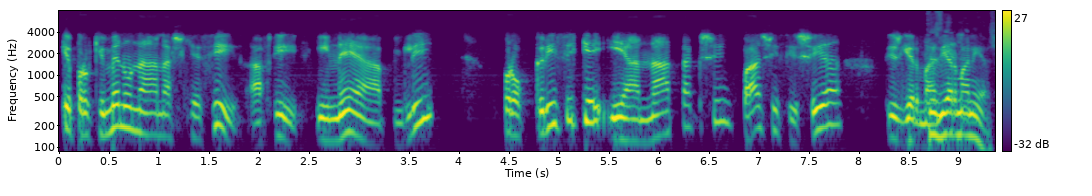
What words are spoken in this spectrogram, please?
και προκειμένου να ανασχεθεί αυτή η νέα απειλή προκρίθηκε η ανάταξη πάση θυσία της Γερμανίας, της Γερμανίας.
